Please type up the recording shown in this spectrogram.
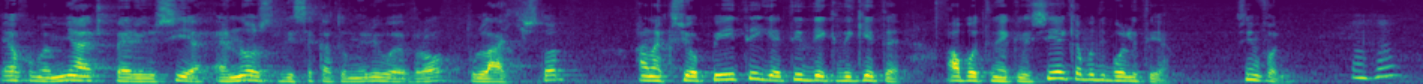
έχουμε μια περιουσία ενός δισεκατομμυρίου ευρώ τουλάχιστον αναξιοποιείται γιατί διεκδικείται από την Εκκλησία και από την πολιτεία. Σύμφωνοι. Mm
